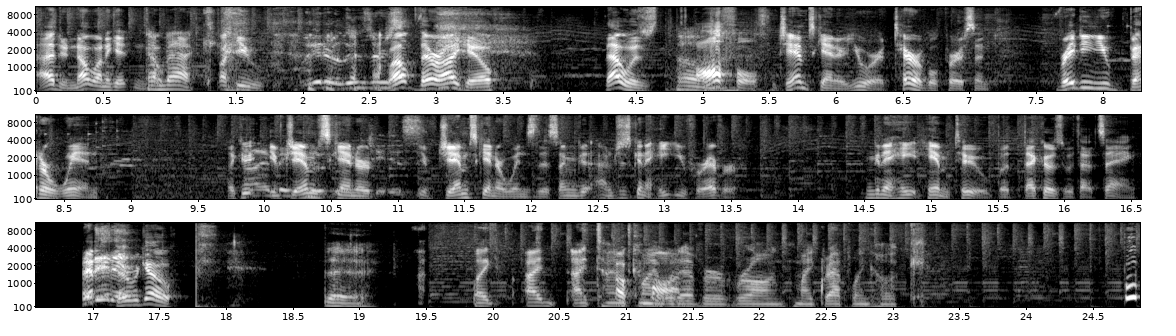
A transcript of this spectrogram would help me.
I do not want to get Come no, back. Fuck you. Later, losers. Well, there I go. That was Oh. awful. Jam Scanner, you were a terrible person. Rating you better win. Like I if make Jam Scanner if Jam Scanner wins this, I'm I'm just gonna hate you forever. I'm gonna hate him too, but that goes without saying. I did There it. we go. The like I I timed Oh, my on. whatever wrong, my grappling hook. Boop.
